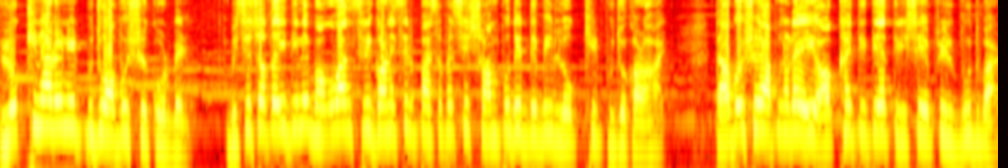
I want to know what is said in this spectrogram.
লক্ষ্মীনারায়ণের পুজো অবশ্যই করবেন। বিশেষত এই দিনে ভগবান শ্রী গণেশের পাশাপাশি সম্পদের দেবী লক্ষ্মীর পুজো করা হয়। তা অবশ্যই আপনারা এই অক্ষয় তৃতীয়া তিরিশে এপ্রিল বুধবার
